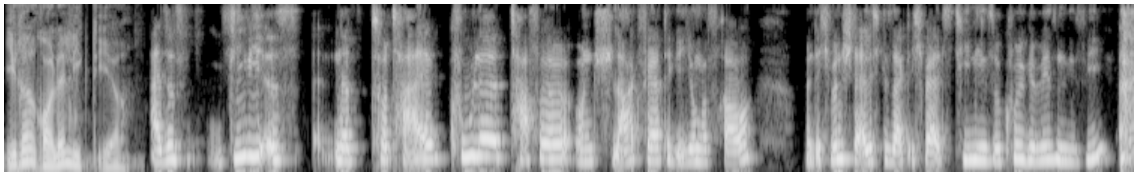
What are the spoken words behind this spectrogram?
Ihre Rolle liegt ihr. Also Phoebe ist eine total coole, taffe und schlagfertige junge Frau. Und ich wünschte ehrlich gesagt, ich wäre als Teenie so cool gewesen wie sie.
